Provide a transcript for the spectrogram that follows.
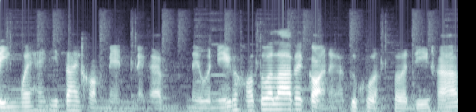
ลิงก์ไว้ให้ที่ใต้คอมเมนต์นะครับในวันนี้ก็ขอตัวลาไปก่อนนะครับทุกคนสวัสดีครับ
